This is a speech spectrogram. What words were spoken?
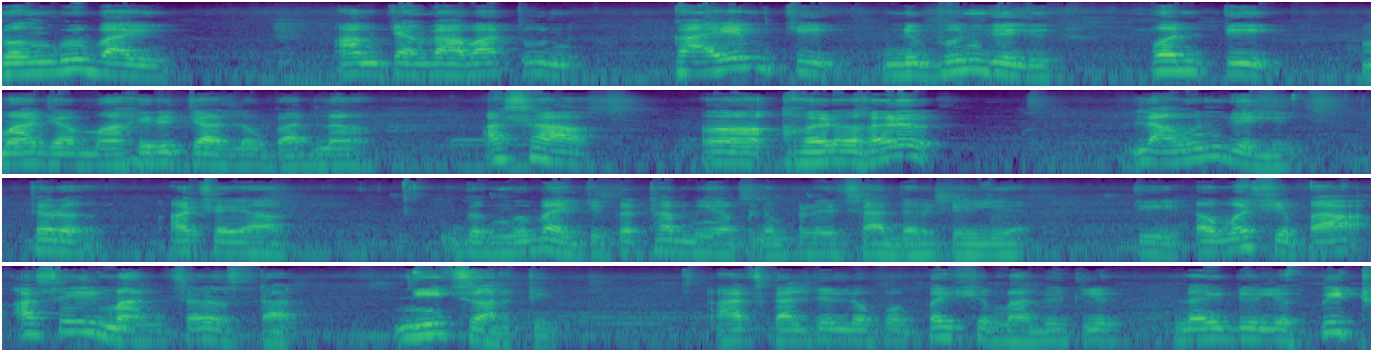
गंगूबाई आमच्या गावातून कायमची निघून गेली. पण ती माझ्या माहेरच्या लोकांना असा हळहळ लावून गेली. तर अशा या गंगूबाईची कथा मी आपल्याकडे सादर केली आहे. ती अवश्य पहा असेही माणसं असतात निस्वार्थी आजकालचे लोक पैसे मागितले नाही दिले पीठ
